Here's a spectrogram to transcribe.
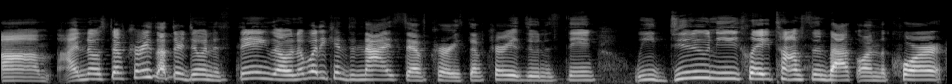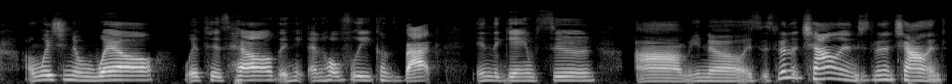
Um, I know Steph Curry's out there doing his thing, though. Nobody can deny Steph Curry. Steph Curry is doing his thing. We do need Klay Thompson back on the court. I'm wishing him well with his health, and he, and hopefully he comes back in the game soon. Um, you know, it's it's been a challenge. It's been a challenge.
